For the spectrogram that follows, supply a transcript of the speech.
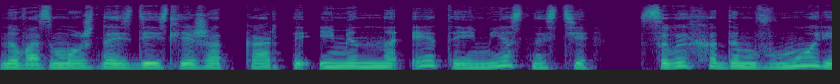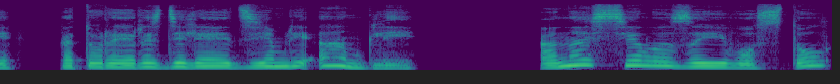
но, возможно, здесь лежат карты именно этой местности с выходом в море, которое разделяет земли Англии. Она села за его стол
